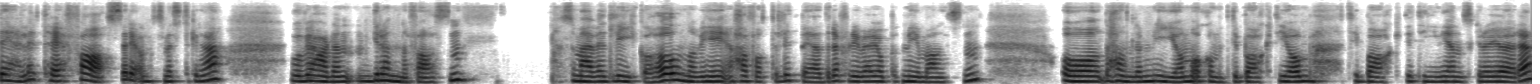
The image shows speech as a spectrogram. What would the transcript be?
deler, tre faser i angstmestringa. Hvor vi har den grønne fasen, som er vedlikehold når vi har fått det litt bedre fordi vi har jobbet mye med angsten. Og det handler mye om å komme tilbake til jobb, tilbake til ting vi ønsker å gjøre.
